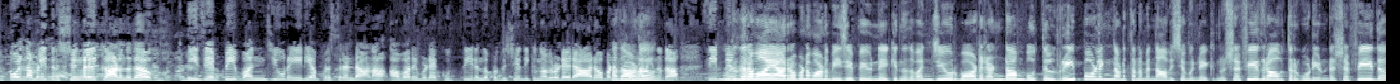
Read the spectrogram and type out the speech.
ഇപ്പോൾ നമ്മൾ ഈ ദൃശ്യങ്ങളിൽ കാണുന്നത് B J P Vanchiyoor area president ആണ് അവർ ഇവിടെ കുത്തിയിരുന്ന് പ്രതിഷേധിക്കുന്നു. അവരുടെ ഒരു ആരോപണം പറയുന്നത് ഗുരുതരമായ ആരോപണമാണ് ബി ജെ പി ഉന്നയിക്കുന്നത്. വഞ്ചിയൂർ വാർഡ് രണ്ടാം ബൂത്തിൽ റീപോളിംഗ് നടത്തണമെന്ന ആവശ്യം ഉന്നയിക്കുന്നു. ഷഫീദ് റാവുത്തർ കൂടിയുണ്ട്. ഷഫീദ്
